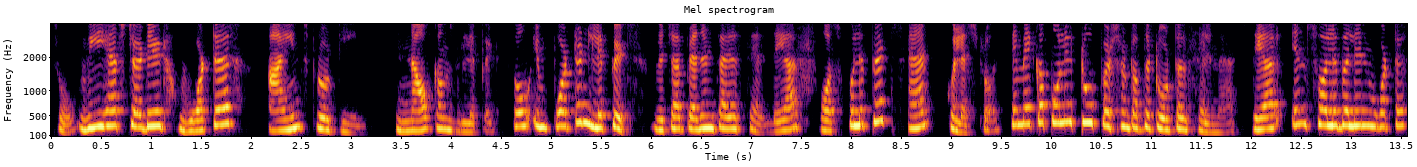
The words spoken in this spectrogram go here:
So we have studied water, ions, protein. Now comes lipid. So important lipids which are present inside a cell, they are phospholipids and cholesterol. They make up only 2% of the total cell mass. They are insoluble in water.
